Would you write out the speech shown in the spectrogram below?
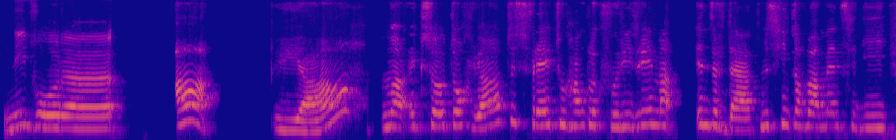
Niet voor... eh, Ah, ja, maar ik zou toch, ja, het is vrij toegankelijk voor iedereen, maar inderdaad, misschien toch wel mensen die,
